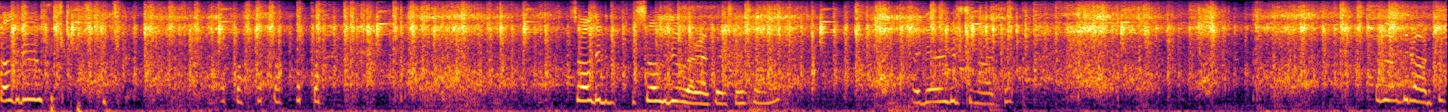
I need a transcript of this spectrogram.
Saldırıyor. Fıçık fıçık fıçık. Hoppa hoppa hoppa. Saldır, saldırıyorlar arkadaşlar şu anda. Hadi öldür şunu artık. Hadi öldür artık.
